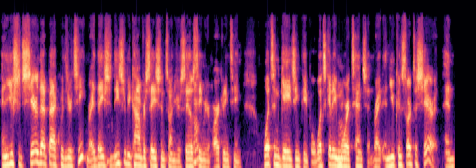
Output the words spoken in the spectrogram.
and you should share that back with your team. Right? They should. These should be conversations on your sales team, or your marketing team. What's engaging people? What's getting more attention? Right? And you can start to share it. And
